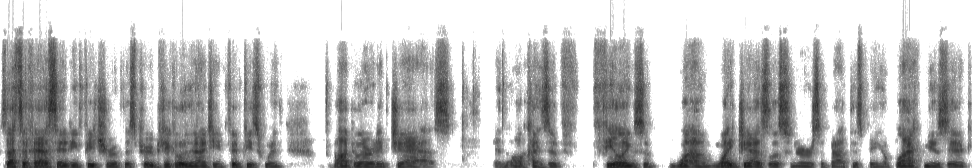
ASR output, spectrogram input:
So that's a fascinating feature of this period, particularly the 1950s, with the popularity of jazz and all kinds of feelings of white jazz listeners about this being a black music,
